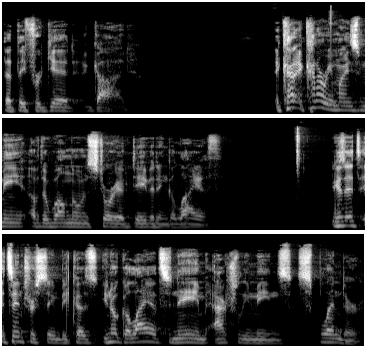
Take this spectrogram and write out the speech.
that they forget God. It kind, of, it kind of reminds me of the well known story of David and Goliath. Because it's, it's interesting because, you know, Goliath's name actually means splendor.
